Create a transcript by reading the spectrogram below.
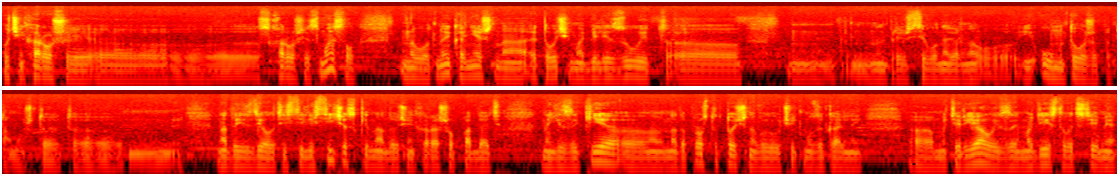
очень хороший, э, хороший смысл. Ну Вот. Ну и, конечно, это очень мобилизует э, прежде всего, наверное, и ум тоже, потому что это надо и сделать и стилистически, надо очень хорошо подать на языке, э, надо просто точно выучить музыкальный э, материал и взаимодействовать с теми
